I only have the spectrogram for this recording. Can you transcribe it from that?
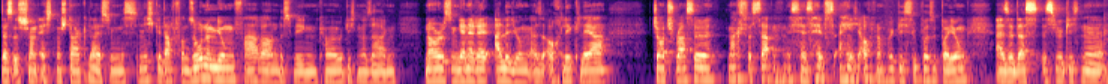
das ist schon echt eine starke Leistung. Das ist nicht gedacht von so einem jungen Fahrer und deswegen kann man wirklich nur sagen, Norris und generell alle Jungen, also auch Leclerc, George Russell, Max Verstappen ist ja selbst eigentlich auch noch wirklich super, super jung. Also das ist wirklich eine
